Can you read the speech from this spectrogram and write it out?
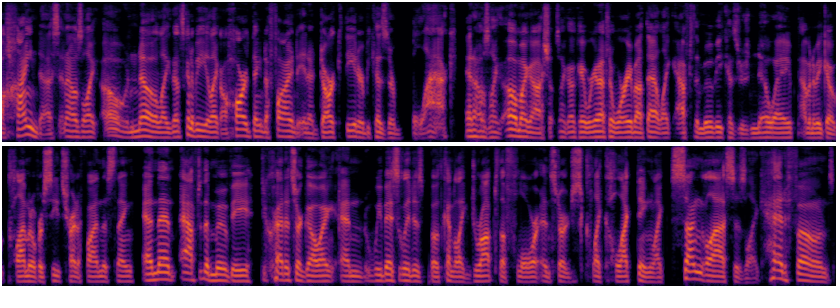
behind us. And I was like, oh no, like that's gonna be like a hard thing to find in a dark theater because they're black. And I was like, oh my gosh. I was like, okay, we're gonna have to worry about that like after the movie because there's no way I'm gonna be go climbing over seats trying to find this thing. And then after the movie, the credits are going, and we basically just both kind of like drop to the floor and start just like collecting like sunglasses, like headphones,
